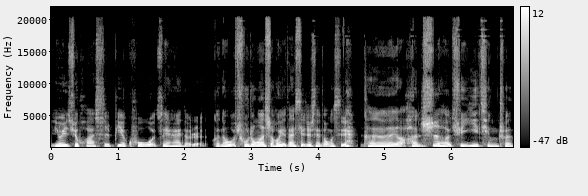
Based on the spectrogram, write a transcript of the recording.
有一句话是“别哭，我最爱的人”。可能我初中的时候也在写这些东西，可能很适合去忆青春。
